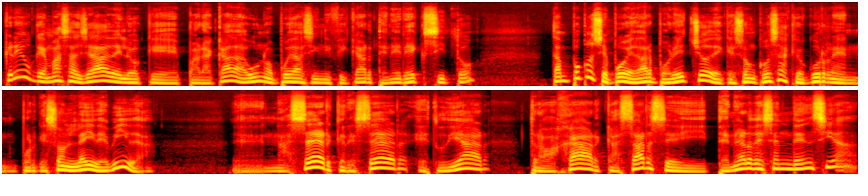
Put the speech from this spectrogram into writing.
creo que más allá de lo que para cada uno pueda significar tener éxito, tampoco se puede dar por hecho de que son cosas que ocurren porque son ley de vida. Eh, nacer, crecer, estudiar, trabajar, casarse y tener descendencia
